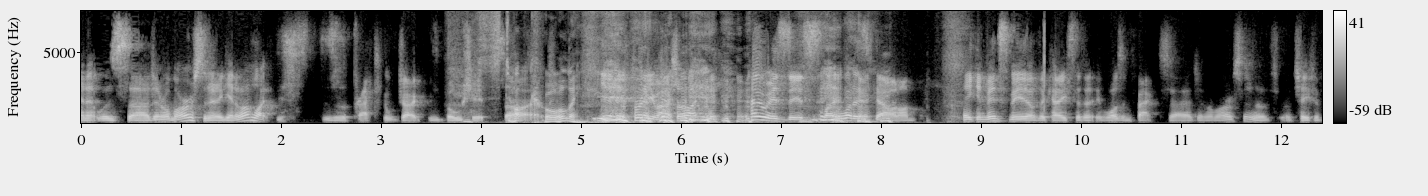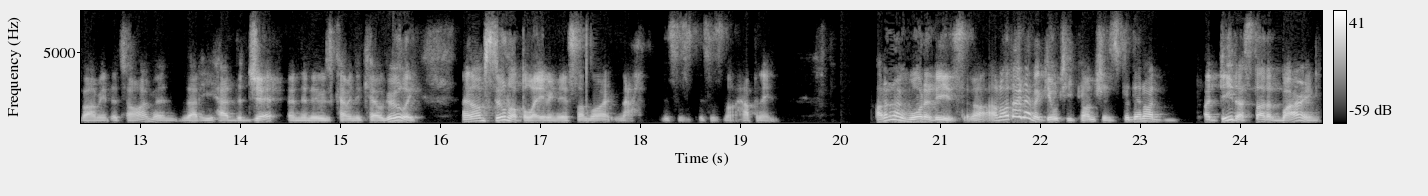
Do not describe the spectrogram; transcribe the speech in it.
and it was uh, General Morrison again. And I'm like, this this is a practical joke. This is bullshit. Stop so calling. yeah, pretty much. I'm like, who is this? Like, what is going on? He convinced me of the case that it was in fact uh, General Morrison, of, of Chief of Army at the time, and that he had the jet, and then he was coming to Kalgoorlie. And I'm still not believing this. I'm like, nah, this is this is not happening. I don't know what it is, and I, and I don't have a guilty conscience. But then I I did. I started worrying.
